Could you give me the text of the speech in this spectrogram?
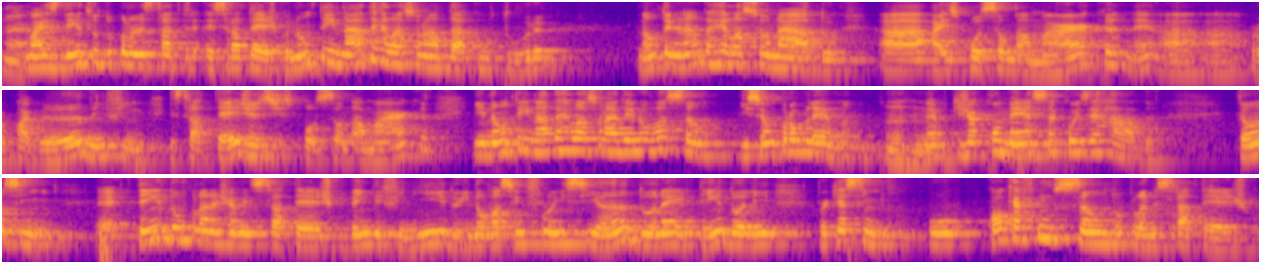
É. mas dentro do plano estra- estratégico não tem nada relacionado à cultura, não tem nada relacionado à, à exposição da marca, né? à, à propaganda, enfim, estratégias de exposição da marca, e não tem nada relacionado à inovação. Isso é um problema, né? porque já começa a coisa errada. Então, assim, é, tendo um planejamento estratégico bem definido, inovação influenciando, né, e tendo ali, porque assim, o, qual é a função do plano estratégico?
